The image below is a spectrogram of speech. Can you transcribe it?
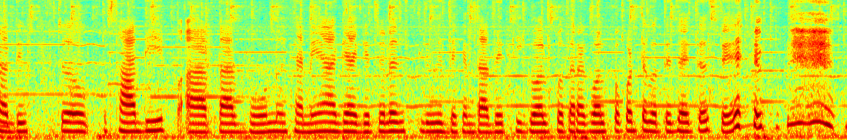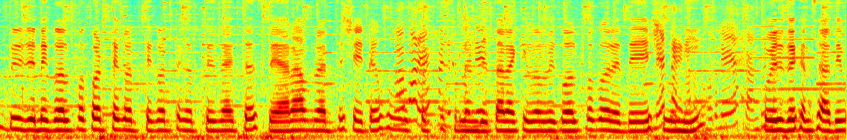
সাদিফ তো সাদিফ আর তার বোন ওইখানে আগে আগে চলে যাচ্ছিল দেখেন তাদের কি গল্প, তারা গল্প করতে করতে যাইতেছে। দুজনে গল্প করতে করতে করতে করতে যাইতেছে। আর আমরা যে সেটা উপভোগ করতেছিলাম যে তারা কীভাবে গল্প করে দেয় শুনি। ওই যে দেখেন সাদিফ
